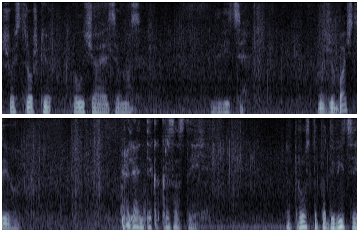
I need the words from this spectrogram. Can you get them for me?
Щось трошки виходить у нас. Дивіться. Ви вже бачите його? Гляньте, яка краса стоїть. Ну просто подивіться,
